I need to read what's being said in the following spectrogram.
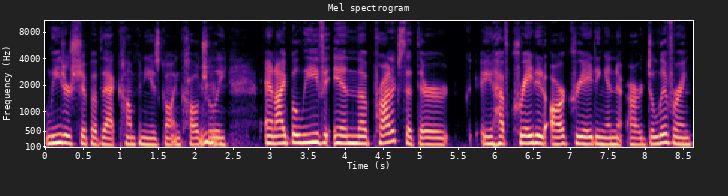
leadership of that company is going culturally. Mm-hmm. And I believe in the products that they're have created, are creating, and are delivering.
